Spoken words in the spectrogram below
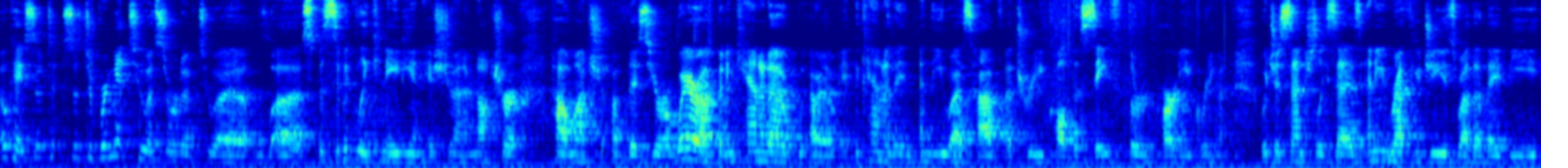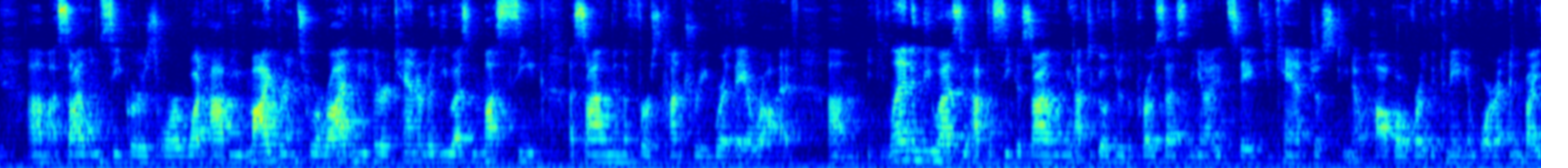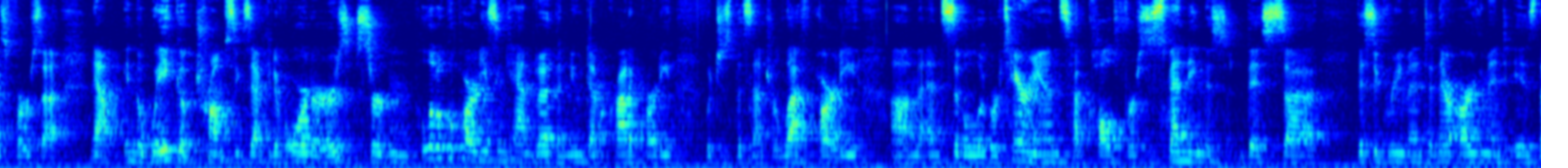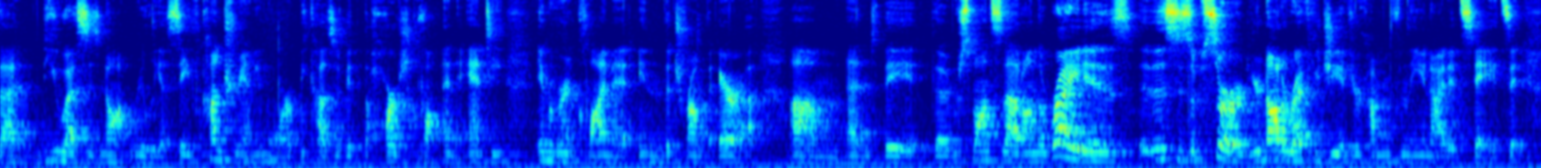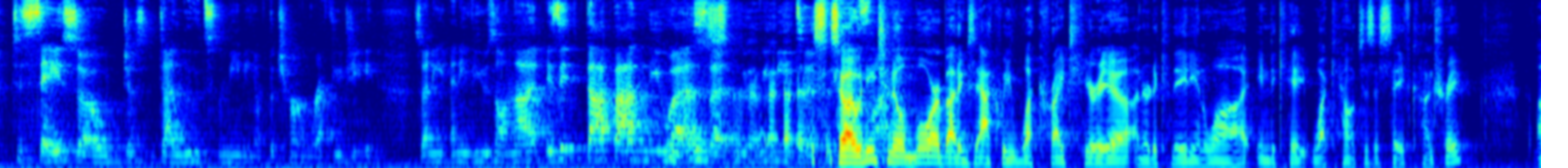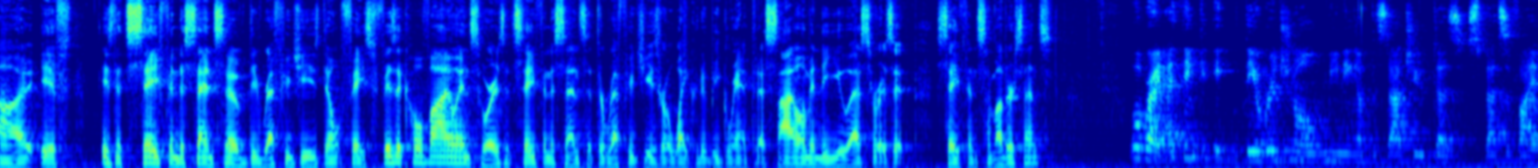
Okay, so to, so to bring it to a sort of to a, a, specifically Canadian issue, and I'm not sure how much of this you're aware of, but in Canada, uh, the Canada and the U.S. have a treaty called the Safe Third Party Agreement, which essentially says any refugees, whether they be um, asylum seekers or what have you, migrants who arrive in either Canada or the U.S. must seek asylum in the first country where they arrive. Um, if you land in the U.S., you have to seek asylum. You have to go through the process in the United States. You can't just, you know, hop over the Canadian border and vice versa. Now, in the wake of Trump's executive orders, certain political parties in Canada, the New Democratic Party, which is the center-left party, um, and civil libertarians, have called for suspending this this. Uh, this agreement, and their argument is that the U.S. is not really a safe country anymore because of it, the harsh cl- and anti-immigrant climate in the Trump era. Um, and the the response to that on the right is this is absurd. You're not a refugee if you're coming from the United States. It, to say so just dilutes the meaning of the term refugee. So any, any views on that? Is it that bad in the U.S. that we, we need to? So I would need to know more about exactly what criteria under the Canadian law indicate what counts as a safe country. Uh, if is it safe in the sense of the refugees don't face physical violence, or is it safe in the sense that the refugees are likely to be granted asylum in the U.S., or is it safe in some other sense? Well, right. I think it, the original meaning of the statute does specify,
